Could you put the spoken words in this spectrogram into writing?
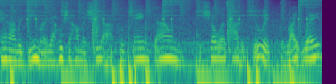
and our Redeemer, Yahushua HaMashiach, who came down to show us how to do it the right way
